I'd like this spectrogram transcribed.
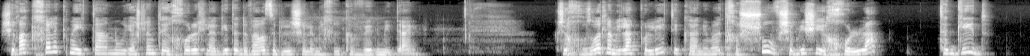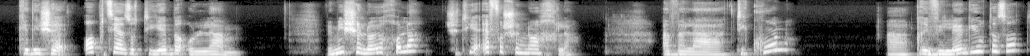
שרק חלק מאיתנו יש להם את היכולת להגיד את הדבר הזה בלי לשלם מחיר כבד מדי. כשאנחנו חוזרות למילה פוליטיקה, אני אומרת חשוב שמי שיכולה תגיד, כדי שהאופציה הזאת תהיה בעולם. ומי שלא יכולה, שתהיה איפה שנוח לה. אבל התיקון, הפריבילגיות הזאת,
